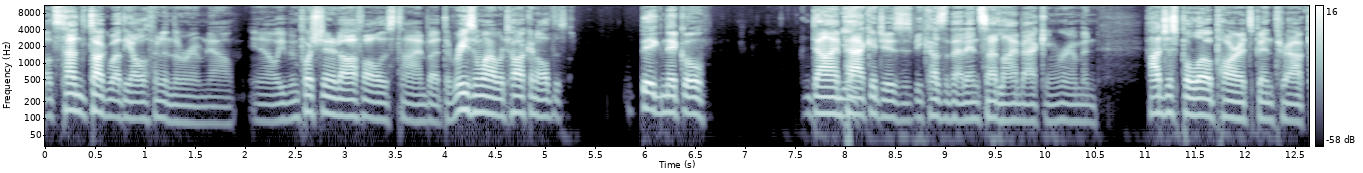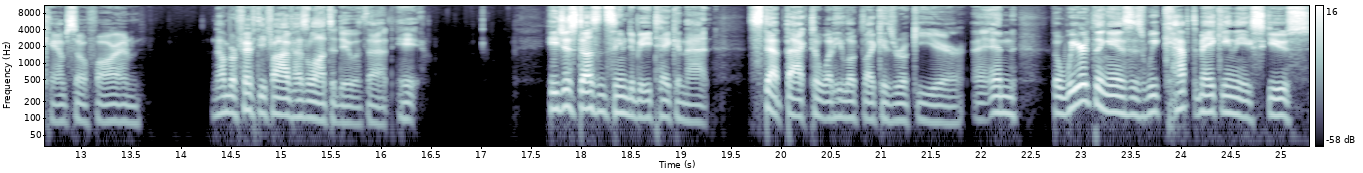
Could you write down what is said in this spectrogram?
Well, it's time to talk about the elephant in the room now. You know, we've been pushing it off all this time, but the reason why we're talking all this big nickel dime Yeah. packages is because of that inside linebacking room and how just below par it's been throughout camp so far. And number 55 has a lot to do with that. He he just doesn't seem to be taking that step back to what he looked like his rookie year. And the weird thing is, is we kept making the excuse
